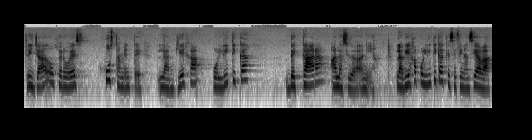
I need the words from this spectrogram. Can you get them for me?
trillado, pero es justamente la vieja política de cara a la ciudadanía. La vieja política que se financiaba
